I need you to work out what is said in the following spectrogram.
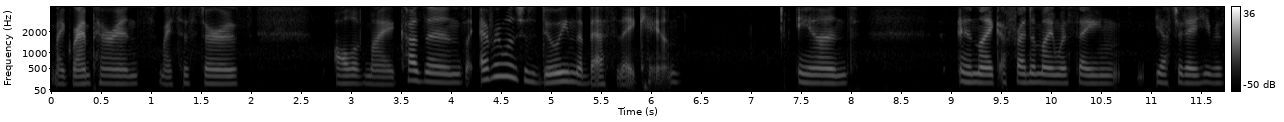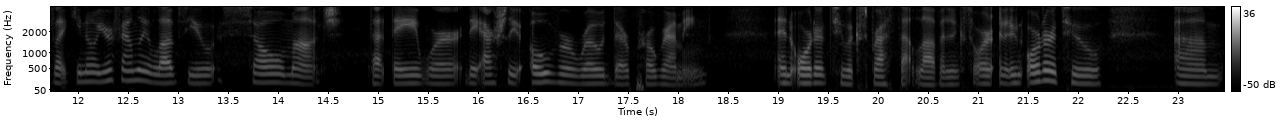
my grandparents, my sisters, all of my cousins, like everyone's just doing the best they can. And and like a friend of mine was saying yesterday, he was like, you know, your family loves you so much that they were they actually overrode their programming in order to express that love and in order to um,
